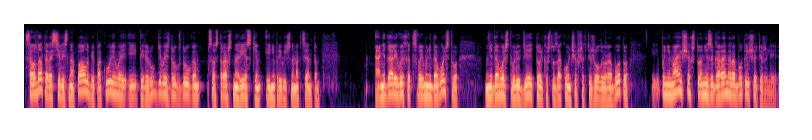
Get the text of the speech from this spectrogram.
Солдаты расселись на палубе, покуривая и переругиваясь друг с другом со страшно резким и непривычным акцентом. Они дали выход своему недовольству, недовольству людей, только что закончивших тяжелую работу, и понимающих, что они за горами работа еще тяжелее.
